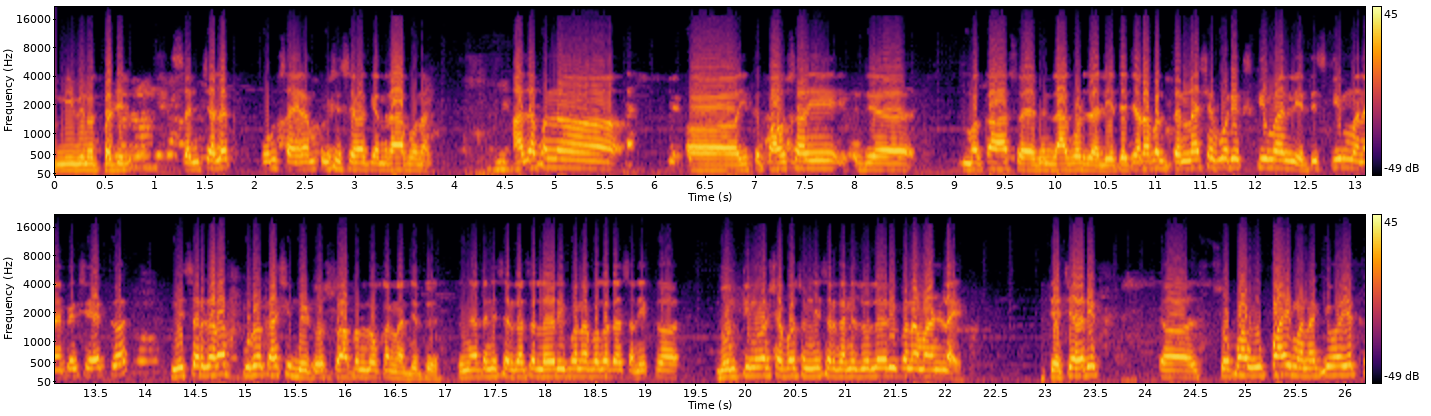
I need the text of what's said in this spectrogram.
मी विनोद पाटील संचालक ओम साईराम कृषी सेवा केंद्र अबोना. आज आपण इथं पावसाळी मका सोयाबीन लागवड झाली आहे. त्याच्यावर आपण तणनाशकवर एक स्कीम आणली आहे. ती स्कीम म्हणण्यापेक्षा एक निसर्गाला पूरक अशी भेटवस्तू आपण लोकांना देतोय. तुम्ही आता निसर्गाचा लहरीपणा बघत असाल एक दोन तीन वर्षापासून निसर्गाने जो लहरीपणा मांडलाय त्याच्यावर एक सोपा उपाय म्हणा किंवा एक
